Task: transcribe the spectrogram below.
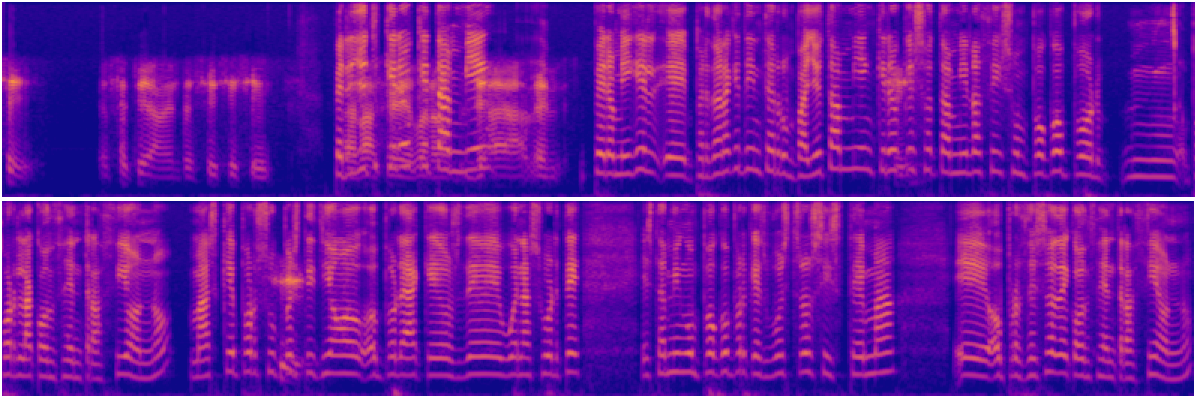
Sí, efectivamente, sí, sí, sí. Pero yo creo que también, pero Miguel, eh, perdona que te interrumpa, yo también creo que eso también lo hacéis un poco por, mm, por la concentración, ¿no? Más que por superstición o para que os dé buena suerte, es también un poco porque es vuestro sistema eh, o proceso de concentración, ¿no?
